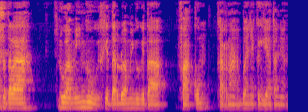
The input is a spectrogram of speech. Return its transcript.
setelah dua minggu, sekitar dua minggu kita vakum karena banyak kegiatan yang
